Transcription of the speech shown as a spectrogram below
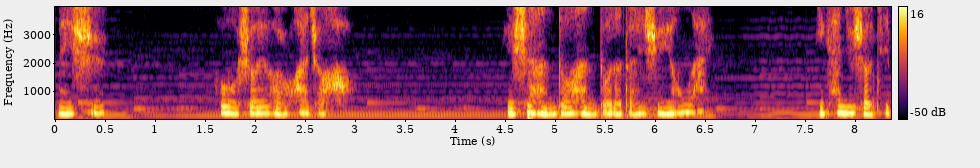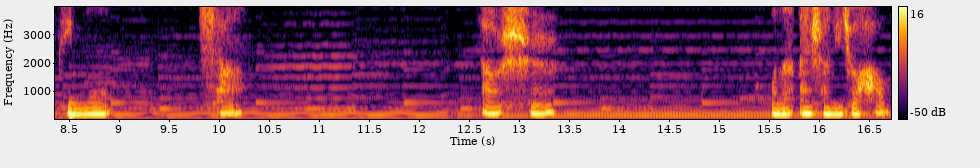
没事，和我说一会儿话就好。于是很多很多的短信涌来，你看着手机屏幕，想：要是我能爱上你就好了。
